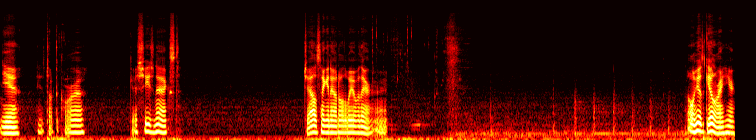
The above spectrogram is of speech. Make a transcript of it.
Yeah, need to talk to Cora. Guess she's next. Jaal's hanging out all the way over there. Alright. Oh, here's Gil right here.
